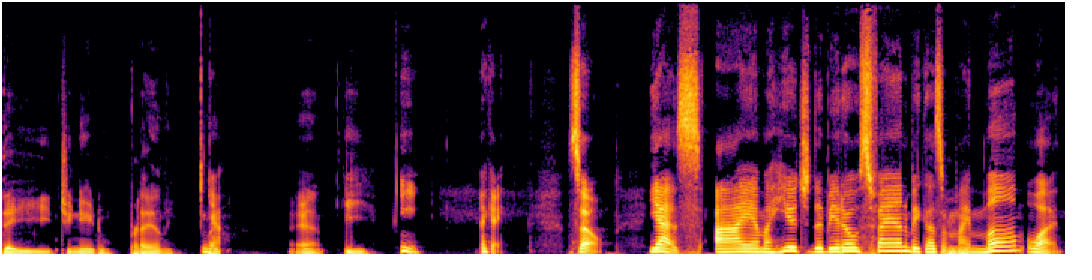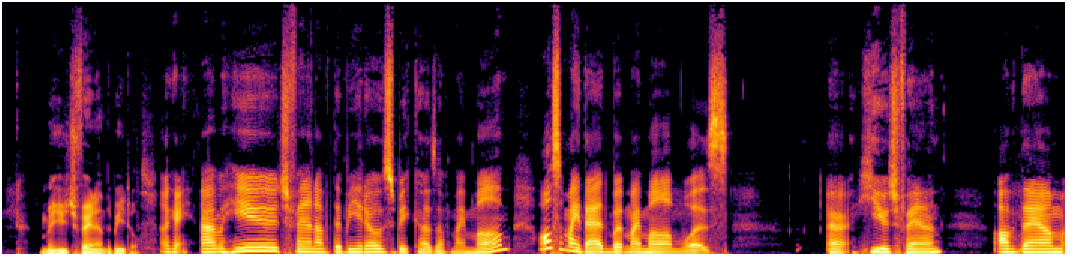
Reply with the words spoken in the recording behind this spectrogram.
dei dinheiro para ele. Yeah. And E. E. Okay. So, yes, I am a huge The Beatles fan because of my Mhm. mom. What? I'm a huge fan of the Beatles. Okay, I'm a huge fan of the Beatles because of my mom, also my dad, but my mom was a huge fan of them,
